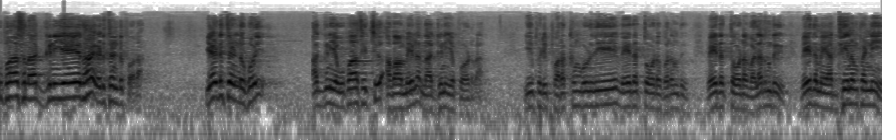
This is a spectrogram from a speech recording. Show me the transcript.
உபாசனாக்னியே தான் எடுத்துட்டு போறா. எடுத்துட்டு போய் அக்னியை உபாசிச்சு அவ மேல அந்த அக்னியை போடுறா. இப்படி பிறக்கும் பொழுதே வேதத்தோட பிறந்து வேதத்தோட வளர்ந்து வேதமே அத்தியனம் பண்ணி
